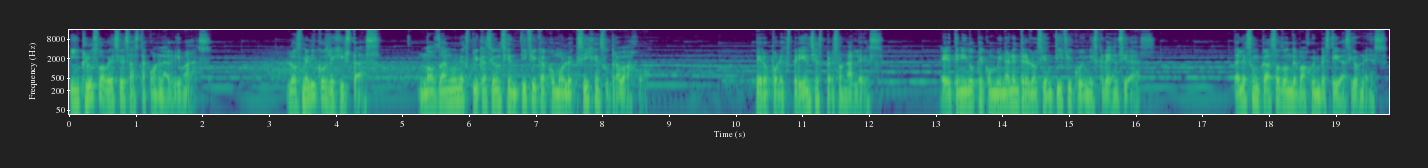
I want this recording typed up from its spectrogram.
incluso a veces hasta con lágrimas. Los médicos legistas nos dan una explicación científica como lo exige en su trabajo. Pero por experiencias personales, he tenido que combinar entre lo científico y mis creencias. Tal es un caso donde bajo investigaciones,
